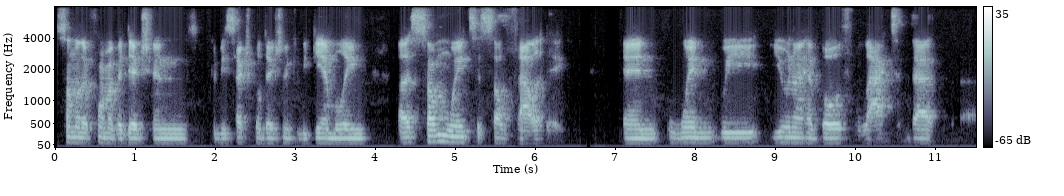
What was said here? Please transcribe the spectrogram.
some other form of addiction. It could be sexual addiction, it could be gambling, uh, some way to self validate. And when we, you and I have both lacked that uh,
